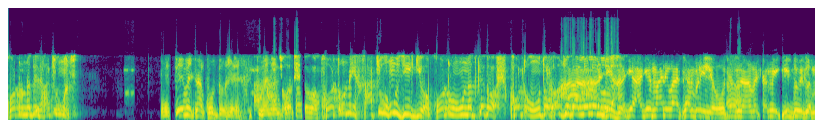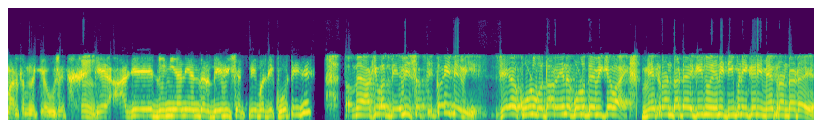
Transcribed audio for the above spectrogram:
ખોટું નથી સાચું જ. એ કેવી રીતના ખોટું છે? મને એમ કહો ખોટું? નહીં સાચું હું જી ગયો. ખોટું હું નથી કેતો ખોટું હું તો કહું છું કે લોલમ આજે આજે આજે મારી વાત સાંભળી લો. તમને હવે તમે કીધું એટલે મારે તમને કેવું છે કે આજે દુનિયાની અંદર દેવી શક્તિ બધી ખોટી છે? તમે આખી વાત દેવી શક્તિ કઈ દેવી? જે કુળ વધારે એને કુળદેવી કહેવાય. મેકરણ દાદાએ કીધું એની ટિપ્પણી કરી મેકરણ દાદાએ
